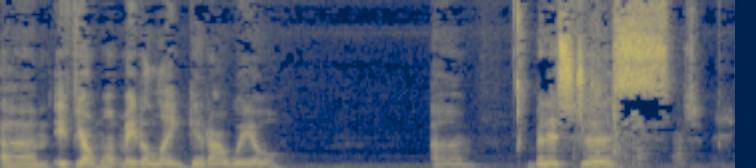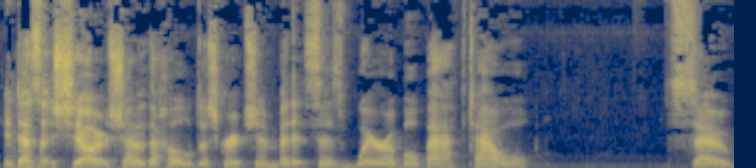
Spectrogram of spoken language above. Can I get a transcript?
Um, if y'all want me to link it, I will. Um, but it's just, it doesn't show, show the whole description, but it says wearable bath towel. So,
